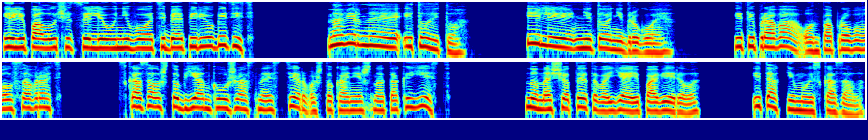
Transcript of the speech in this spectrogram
Или получится ли у него тебя переубедить? Наверное, и то, и то. Или ни то, ни другое. И ты права, он попробовал соврать. Сказал, что Бьянка ужасная стерва, что, конечно, так и есть. Но насчет этого я и поверила. И так ему и сказала.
